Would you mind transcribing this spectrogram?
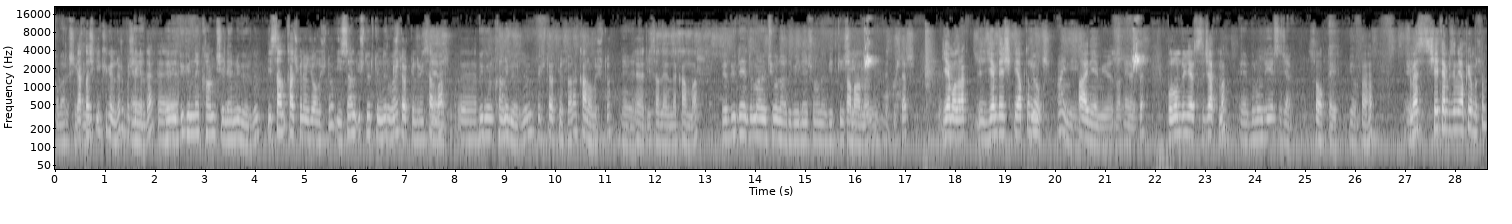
kabarık şeklinde. Yaklaşık iki gündür bu Evet. şekilde. Ee, Ve bir günde kan şeylerini gördüm. ishal kaç gün önce oluştu? İshal 3-4 gündür var. 3-4 gündür ishal Evet. var. Ee, Bir gün kanı gördüm. 3-4 gün sonra kan oluştu. Evet. Evet ishallerinde kan var. Ve bir de durma ötüyorlardı böyle şu anda bitkin Tamamen şeklinde. bitmişler. Yem olarak e, yem değişikliği yaptın mı Yok. hiç? Aynı. Aynı yemiyor zaten. Evet. işte. Bulunduğu yer sıcak mı? E, bulunduğu yer sıcak. Soğuk değil. Yok. Hı. Kümes şey temizliğini yapıyor musun?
